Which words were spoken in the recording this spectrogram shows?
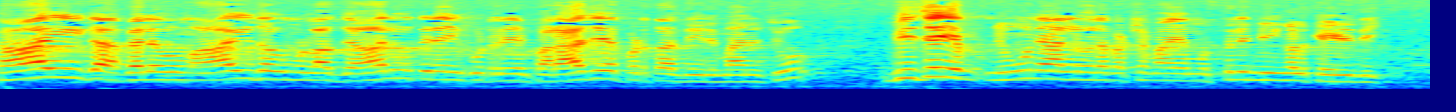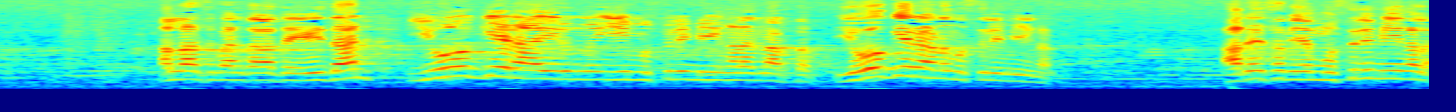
കായിക ബലവും ആയുധവുമുള്ള ജാലൂത്തിനെയും കൂട്ടരെയും പരാജയപ്പെടുത്താൻ തീരുമാനിച്ചു. വിജയം ന്യൂനാൽ ന്യൂനപക്ഷമായ മുസ്ലിമീങ്ങൾക്ക് എഴുതി. അള്ളാഹു സുബാൻ തലാത്ത എഴുതാൻ യോഗ്യരായിരുന്നു ഈ മുസ്ലിമീങ്ങൾ എന്നർത്ഥം. യോഗ്യരാണ് മുസ്ലിമീങ്ങൾ. അതേസമയം മുസ്ലിമീങ്ങൾ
